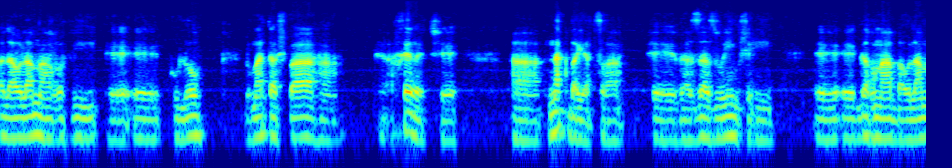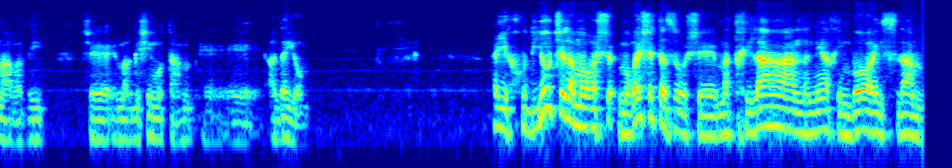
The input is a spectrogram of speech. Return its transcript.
על העולם הערבי אה, אה, כולו, לעומת ההשפעה האחרת שהנכבה יצרה והזעזועים שהיא גרמה בעולם הערבי, שמרגישים אותם עד היום. הייחודיות של המורשת הזו, שמתחילה נניח עם בוא האסלאם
